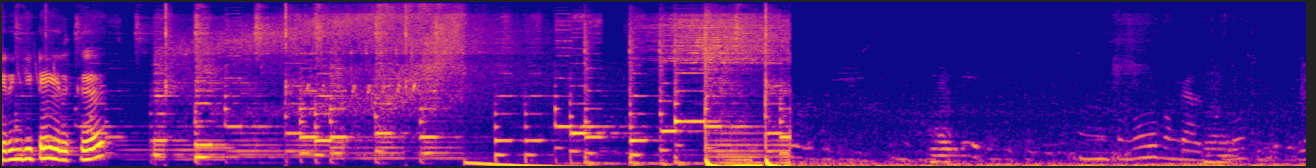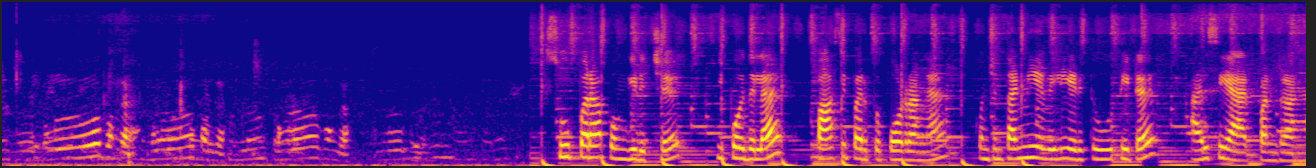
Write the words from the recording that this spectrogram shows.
நெருங்கிட்டே இருக்கு. சூப்பராக பொங்கிடுச்சு. இப்போ இதில் பாசிப்பருப்பு போடுறாங்க. கொஞ்சம் தண்ணியை வெளியே எடுத்து ஊற்றிட்டு அரிசியை ஆட் பண்ணுறாங்க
